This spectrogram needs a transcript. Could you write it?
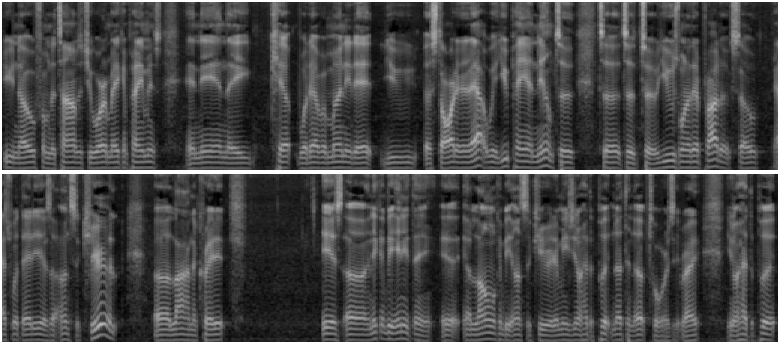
you know from the times that you were making payments, and then they kept whatever money that you uh, started it out with. You paying them to to to to use one of their products. So that's what that is—an unsecured uh, line of credit is uh and it can be anything. A loan can be unsecured. That means you don't have to put nothing up towards it right? You don't have to put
